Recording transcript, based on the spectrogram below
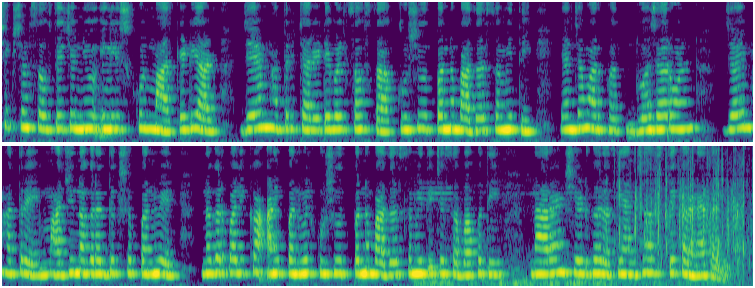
शिक्षण संस्थेचे New English School market yard Jai Mhatre charitable संस्था कृषी उत्पन्न बाजार समिती यांच्यामार्फत ध्वजारोहण जय म्हात्रे माजी नगराध्यक्ष पनवेल नगरपालिका आणि पनवेल कृषी उत्पन्न बाजार समितीचे सभापती नारायण शेठ घरत यांच्या हस्ते करण्यात आले.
